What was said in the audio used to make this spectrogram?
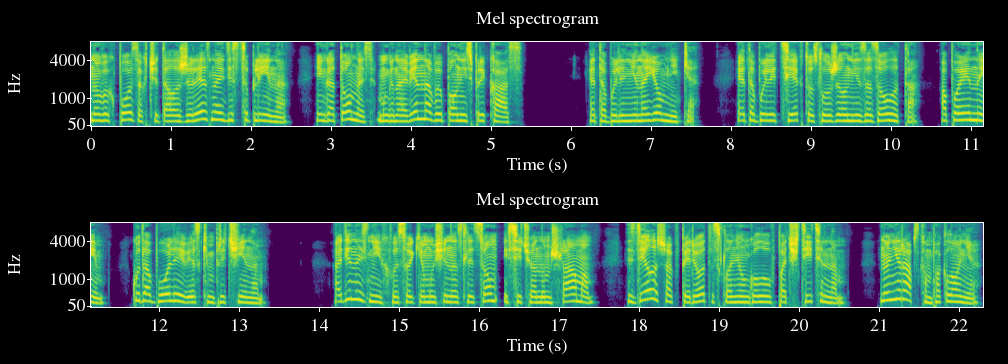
но в их позах читалась железная дисциплина и готовность мгновенно выполнить приказ. Это были не наемники. Это были те, кто служил не за золото, а по иным, куда более веским причинам. Один из них, высокий мужчина с лицом и сеченным шрамом, сделал шаг вперед и склонил голову в почтительном, но не рабском поклоне.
